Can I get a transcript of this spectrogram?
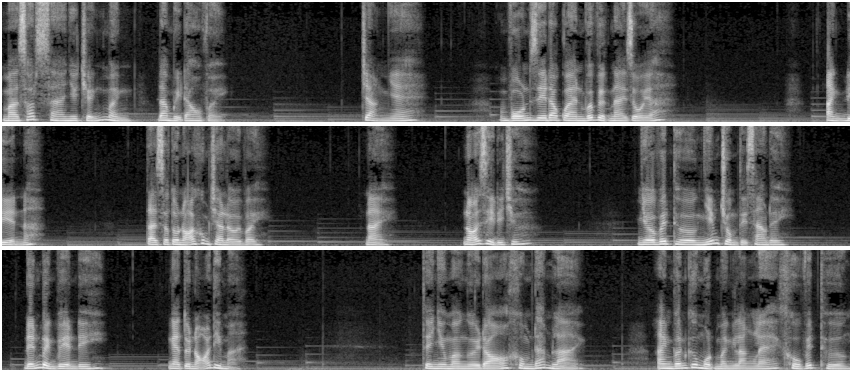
Mà xót xa như chính mình, Đang bị đau vậy. Chẳng nhé. Vốn dĩ đã quen với việc này rồi á. Ảnh điền á. Tại sao tôi nói không trả lời vậy? Này, Nói gì đi chứ? Nhớ vết thương nhiễm trùng thì sao đây? Đến bệnh viện đi. Nghe tôi nói đi mà. Thế nhưng mà người đó không đáp lại. Anh vẫn cứ một mình lặng lẽ khô vết thương.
